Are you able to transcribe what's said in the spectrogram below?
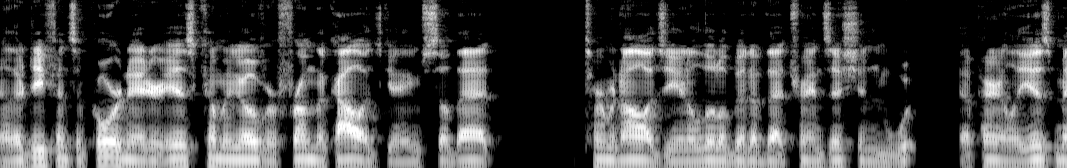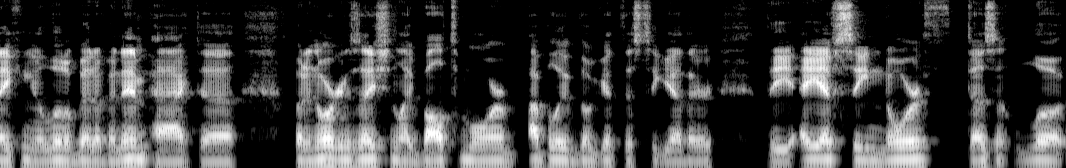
Now their defensive coordinator is coming over from the college game, so that terminology and a little bit of that transition w- apparently is making a little bit of an impact. Uh, but an organization like Baltimore, I believe they'll get this together. The AFC North doesn't look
